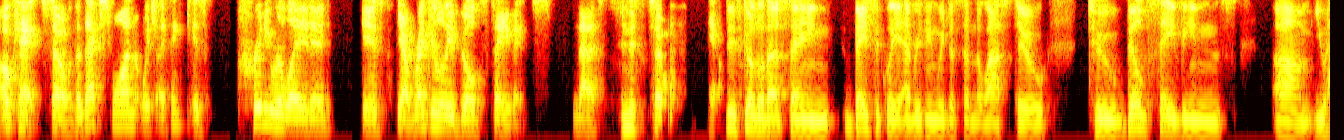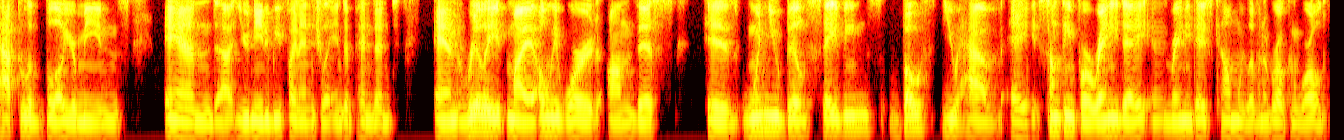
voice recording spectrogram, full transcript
Okay, so the next one, which I think is pretty related, is yeah, regularly build savings. And that and this so yeah. This goes without saying. Basically, everything we just said in the last two. To build savings, um, you have to live below your means, and uh, you need to be financially independent. And really, my only word on this is when you build savings, both you have a something for a rainy day, and rainy days come. We live in a broken world,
